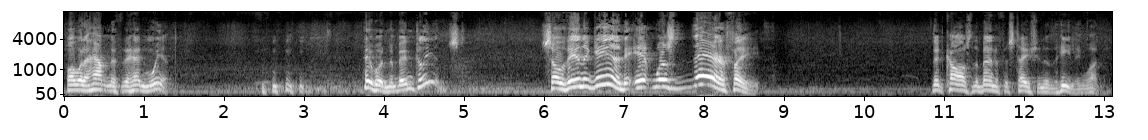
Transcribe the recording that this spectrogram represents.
What would have happened if they hadn't went? they wouldn't have been cleansed. So then again, it was their faith that caused the manifestation of the healing, wasn't it?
